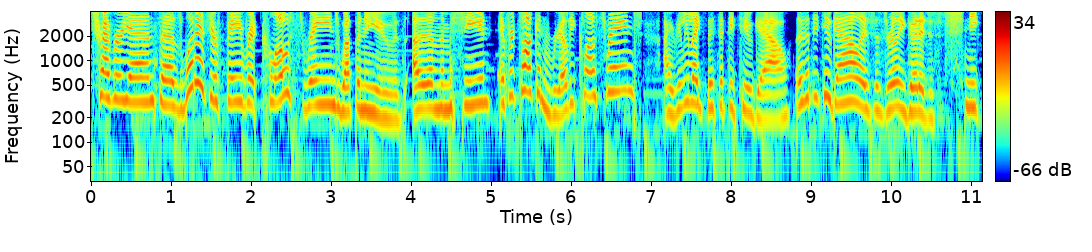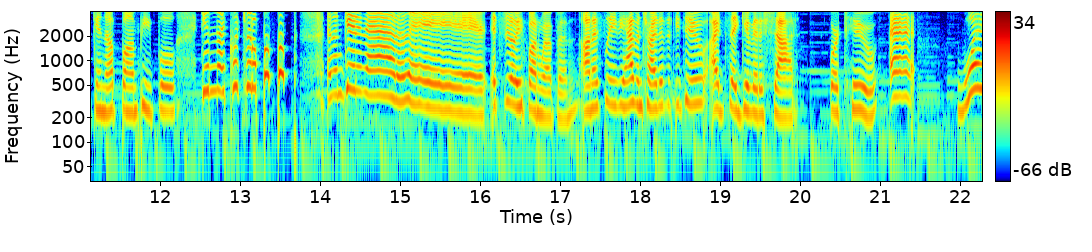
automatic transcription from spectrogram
Trevor Yan says, What is your favorite close range weapon to use, other than the machine? If we're talking really close range, I really like the 52 gal. The 52 gal is just really good at just sneaking up on people, getting that quick little pop pop, and then getting out of there. It's really fun weapon. Honestly, if you haven't tried the 52, I'd say give it a shot. Or two. Eh. What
